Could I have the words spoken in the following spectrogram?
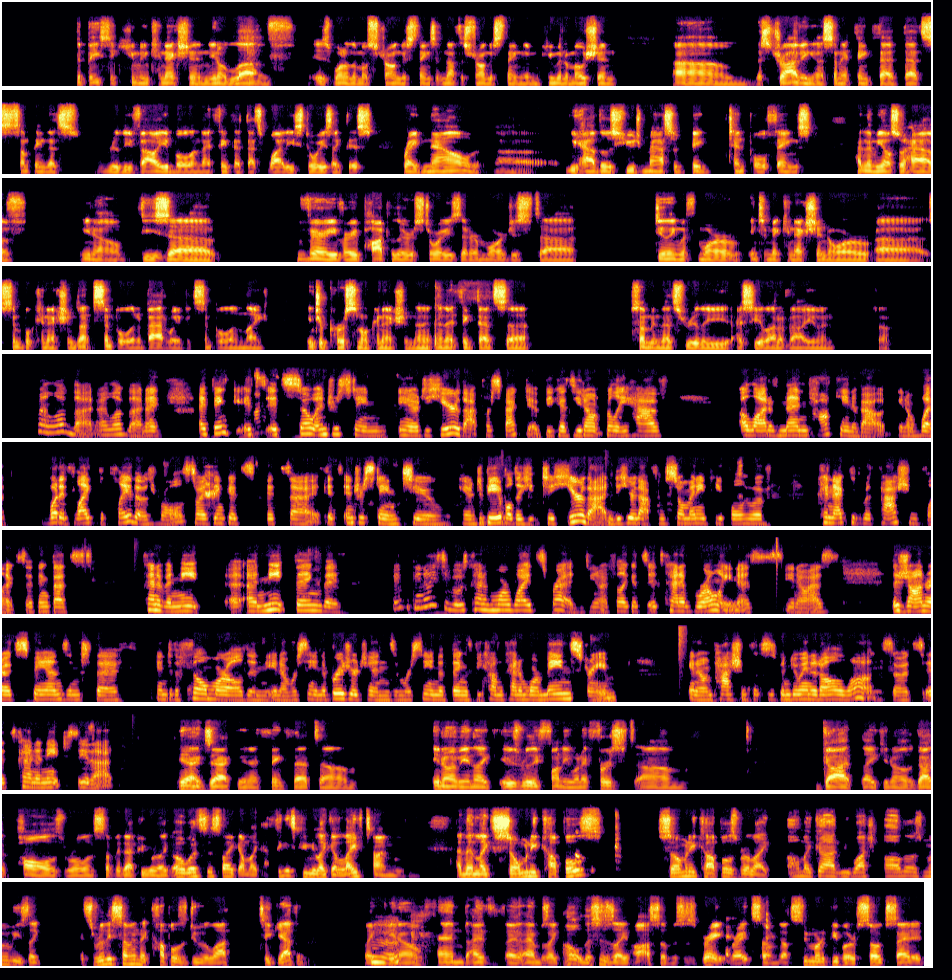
the basic human connection. You know love is one of the most strongest things if not the strongest thing in human emotion um, that's driving us. And I think that that's something that's really valuable. And I think that that's why these stories like this right now, uh, we have those huge, massive, big tentpole things. And then we also have, you know, these uh, very, very popular stories that are more just uh, dealing with more intimate connection or uh, simple connections. Not simple in a bad way, but simple and like interpersonal connection. And, and I think that's uh, something that's really I see a lot of value in. I love that. I love that. I I think it's it's so interesting, you know, to hear that perspective because you don't really have a lot of men talking about, you know, what what it's like to play those roles. So I think it's it's uh it's interesting to you know to be able to to hear that and to hear that from so many people who have connected with Passionflix. I think that's kind of a neat a, a neat thing that it would be nice if it was kind of more widespread. You know, I feel like it's it's kind of growing as you know as the genre expands into the into the film world, and you know we're seeing the Bridgertons and we're seeing the things become kind of more mainstream. You know, and Passionflix has been doing it all along, so it's it's kind of neat to see that. Yeah, exactly, and I think that um, you know, I mean, like it was really funny when I first um got like you know got Paul's role and stuff like that. People were like, "Oh, what's this like?" I'm like, "I think it's gonna be like a lifetime movie." And then like so many couples, so many couples were like, "Oh my god, we watch all those movies." Like it's really something that couples do a lot together. Like mm-hmm. you know, and I've I, I, was like, "Oh, this is like awesome. This is great, right?" So that's too many people are so excited.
